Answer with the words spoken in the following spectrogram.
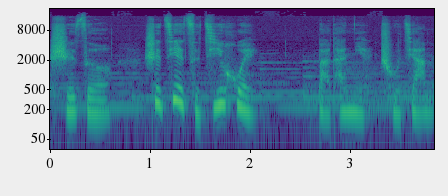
实则是借此机会把他撵出家门。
